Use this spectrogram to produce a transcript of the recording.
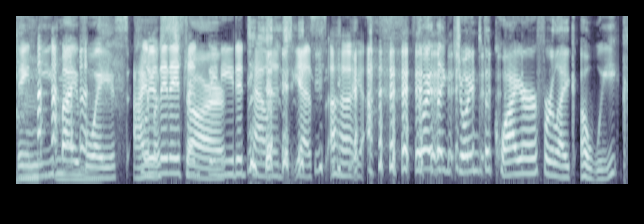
They need my voice. I'm Clearly, a they star." sensed they needed talent. yes. Uh, yeah. so I like joined the choir for like a week.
